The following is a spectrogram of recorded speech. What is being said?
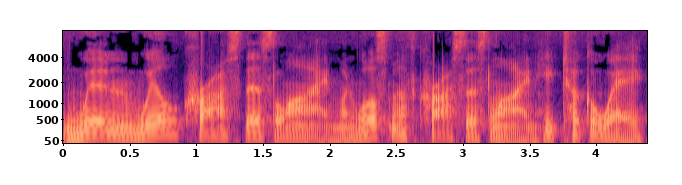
when Will crossed this line, when Will Smith crossed this line, he took away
